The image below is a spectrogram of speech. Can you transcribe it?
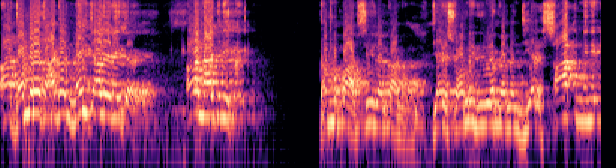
આ ધમરથ આગળ નહીં ચાલે નહીતર. અનાગરિક ધમ્મપાલ શ્રીલંકાના. જ્યારે સ્વામી વિવેકાનંદ જ્યારે સાત મિનિટ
